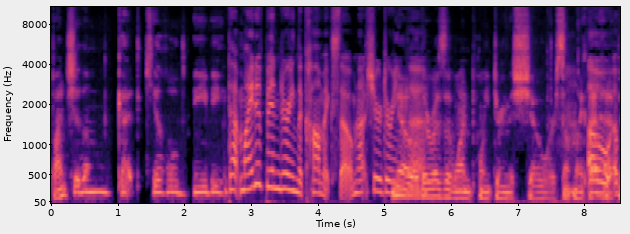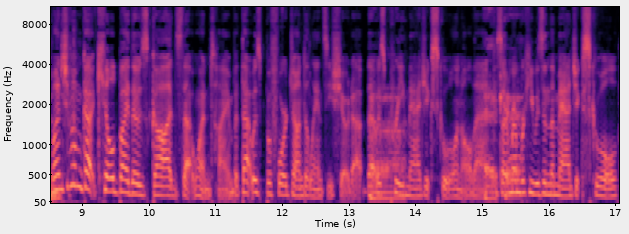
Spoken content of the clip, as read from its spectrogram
bunch of them got killed. Maybe That might have been during the comics, though. I'm not sure during no, the. there was a one point during the show or something like that. Oh, a bunch of them got killed by those gods that one time, but that was before John de Lancie showed up. That was Ah. pre magic school and all that. Because I remember he was in the magic school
